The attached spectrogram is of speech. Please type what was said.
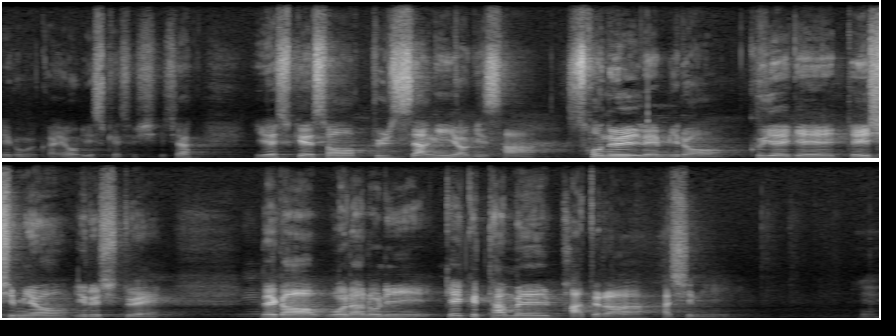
읽어볼까요? 예수께서 시작. 예수께서 불쌍히 여기사 손을 내밀어 그에게 대시며 이르시되 내가 원하노니 깨끗함을 받으라 하시니 예,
